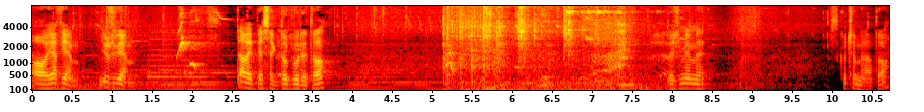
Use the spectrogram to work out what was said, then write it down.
O, ja wiem, już wiem. Dawaj piesek do góry to. Weźmiemy. Skoczymy na to.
